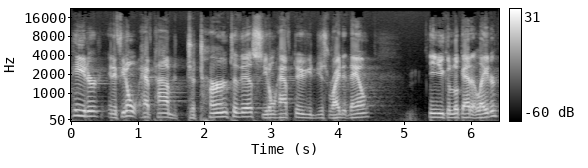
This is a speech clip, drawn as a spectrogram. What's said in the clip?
Peter, and if you don't have time to, to turn to this, you don't have to, you just write it down, and you can look at it later.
